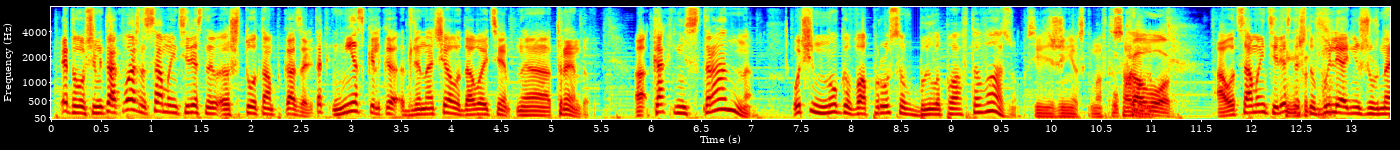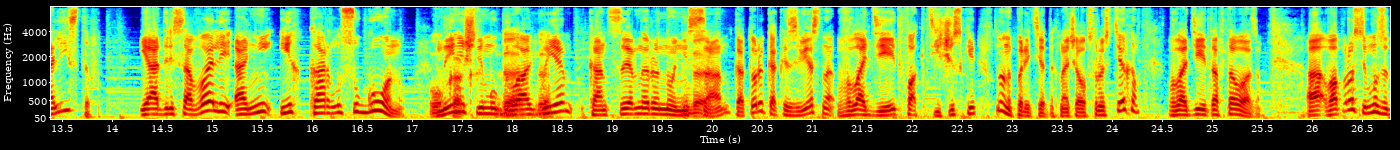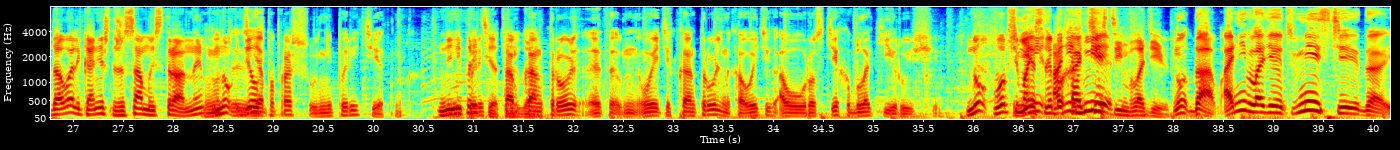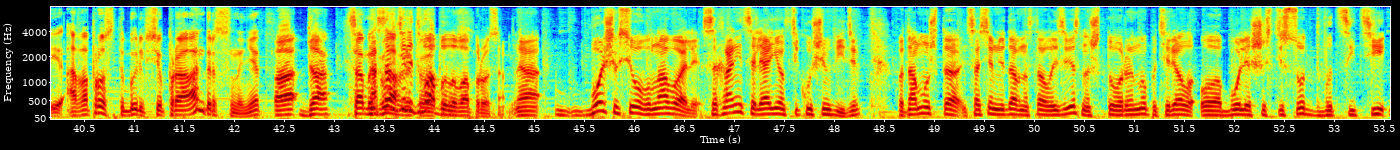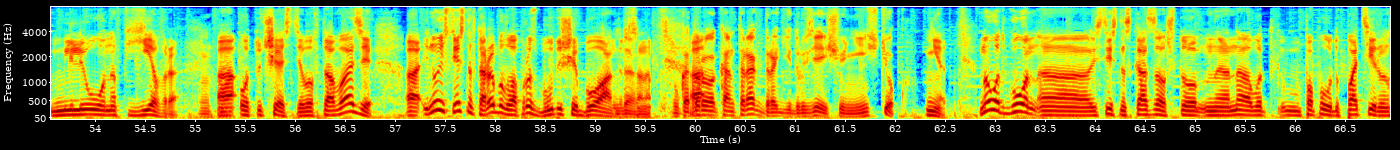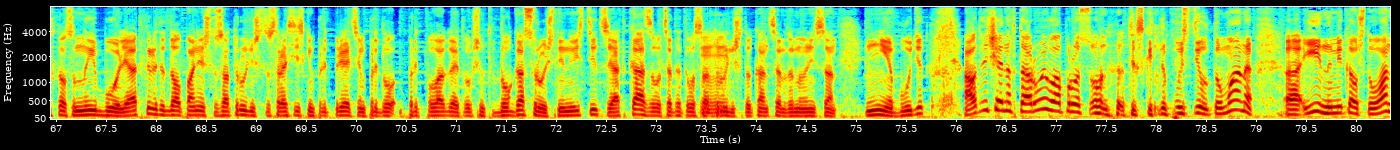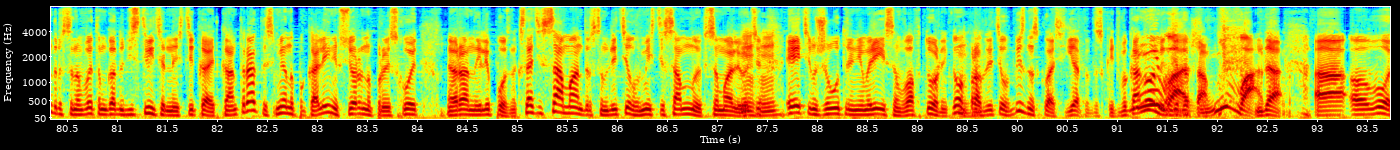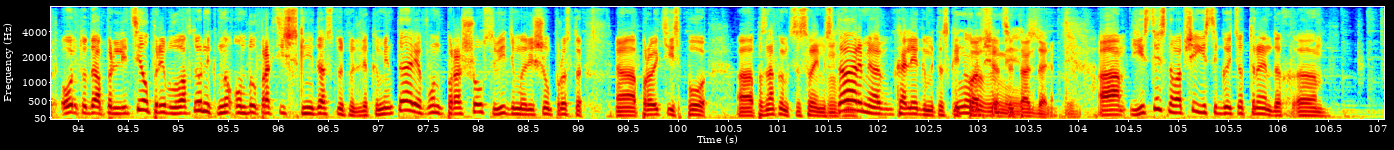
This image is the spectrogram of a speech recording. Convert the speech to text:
это, в общем, не так важно. Самое интересное, э, что там показали. Так, несколько для начала давайте э, трендов. А, как ни странно, очень много вопросов было по АвтоВАЗу в связи с Женевским У автосалоном. кого? А вот самое интересное, что были они журналистов, и адресовали они их Карлосу Гону, О, как. нынешнему Да, главе концерна Renault Nissan, который, как известно, владеет фактически, ну, на паритетных началах с Ростехом, владеет АвтоВАЗом. А вопрос ему задавали, конечно же, самые странные. Ну, ты- дело я попрошу, не паритетных. Не, не пари- паритетных, Там да. контроль, это у этих контрольных, а у этих, а у Ростеха блокирующие. Ну, в общем, Если они, бы они хоте- вместе им владеют. Ну да, они владеют вместе, да. а вопросы-то были все про Андерсона, нет? А, да. Самый На самом деле два вопрос. было вопроса. А, больше всего волновали, сохранится ли Альянс в текущем виде, потому что совсем недавно стало известно, что Рено потеряла а, более 620 миллионов евро а, от участия в АвтоВАЗе. А, и, ну, естественно, второй был вопрос будущее Бо Андерсона. У которого контракт, дорогие друзья, еще не истек. Нет. Ну вот Гон, э, естественно, сказал, что на, вот, по поводу потери, он сказал, что наиболее открыто дал понять, что сотрудничество с российским предприятием предполагает, в общем-то, долгосрочные инвестиции. Отказываться от этого сотрудничества концерн Renault Nissan не будет. А отвечая на второй вопрос, он, так сказать, напустил тумана э, и намекал, что у Андерсона в этом году действительно истекает контракт, и смена поколений все равно происходит рано или поздно. Кстати, сам Андерсон летел вместе со мной в самолете Мгм. этим же утренним рейсом во вторник. Ну, он, правда, летел в бизнес-классе, я-то, так сказать, в экономике где-то там. не важно. Да. А, вот, он туда прилетел, прибыл во вторник, но он был практически недоступен для комментариев. Он прошелся, видимо, решил просто а, пройтись по, а, познакомиться со своими старыми а, коллегами, так сказать, Ну, пообщаться и так далее. А, естественно, вообще, если говорить о трендах а,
